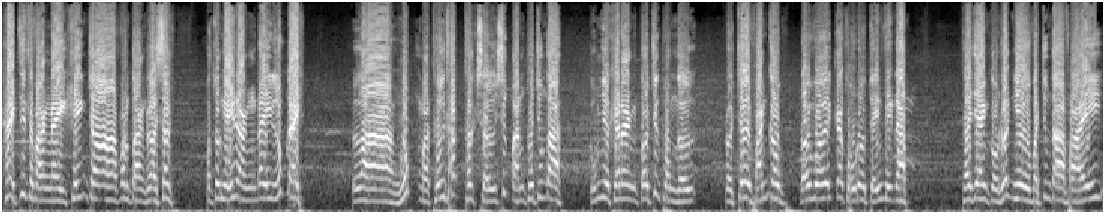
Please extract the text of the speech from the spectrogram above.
hai chiếc thẻ vàng này khiến cho Văn Toàn rời sân. Và tôi nghĩ rằng đây, lúc đây là lúc mà thử thách thực sự sức mạnh của chúng ta, cũng như khả năng tổ chức phòng ngự, rồi chơi phản công đối với các thủ đội tuyển Việt Nam. Thời gian còn rất nhiều và chúng ta phải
